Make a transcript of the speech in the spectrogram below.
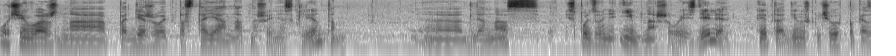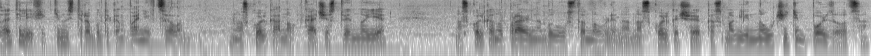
Очень важно поддерживать постоянно отношения с клиентом. Э, для нас использование им нашего изделия – это один из ключевых показателей эффективности работы компании в целом. Насколько оно качественное, насколько оно правильно было установлено, насколько человека смогли научить им пользоваться,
